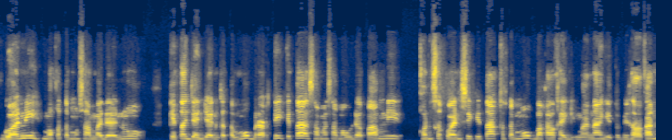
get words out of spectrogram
gue nih mau ketemu sama Danu kita janjian ketemu berarti kita sama-sama udah paham nih konsekuensi kita ketemu bakal kayak gimana gitu. Misalkan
